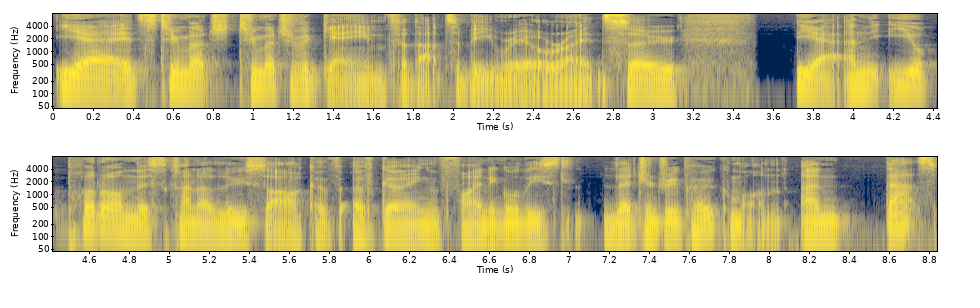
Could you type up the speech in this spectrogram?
Yeah, it's too much too much of a game for that to be real, right? So, yeah, and you're put on this kind of loose arc of, of going and finding all these legendary Pokemon, and that's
